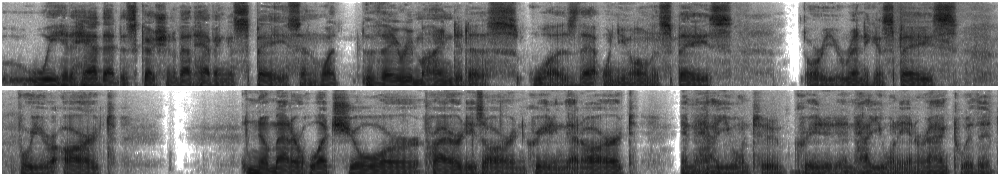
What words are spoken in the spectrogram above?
We had had that discussion about having a space, and what they reminded us was that when you own a space or you're renting a space for your art, no matter what your priorities are in creating that art and how you want to create it and how you want to interact with it,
